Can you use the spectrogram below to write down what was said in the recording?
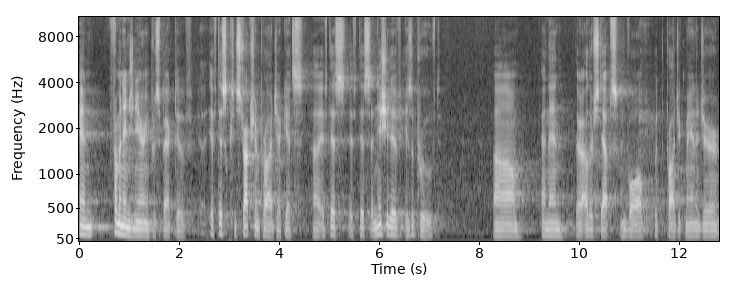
And from an engineering perspective, if this construction project gets, uh, if this, if this initiative is approved, um, and then there are other steps involved with the project manager,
